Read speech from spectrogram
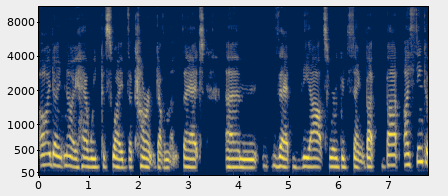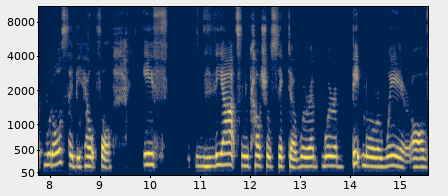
I don't know how we'd persuade the current government that um, that the arts were a good thing. But but I think it would also be helpful if the arts and cultural sector were a, were a bit more aware of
